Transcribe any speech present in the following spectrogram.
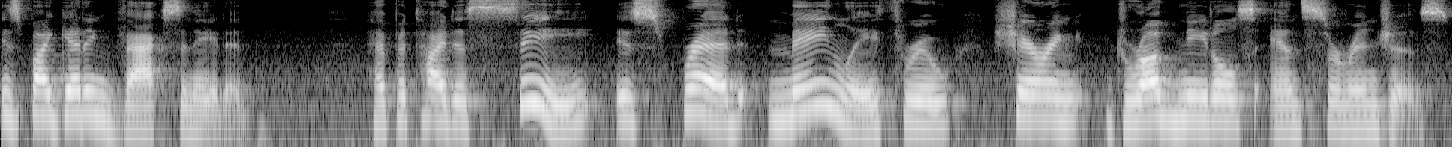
is by getting vaccinated. Hepatitis C is spread mainly through sharing drug needles and syringes.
